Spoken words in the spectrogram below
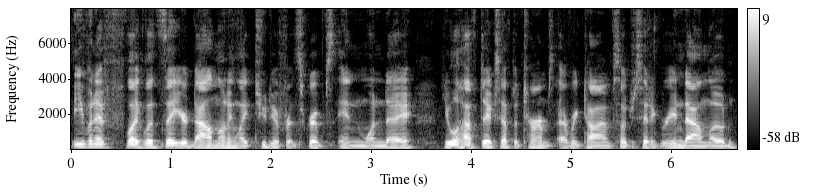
Even if, like, let's say you're downloading, like, two different scripts in one day, you will have to accept the terms every time. So just hit agree and download.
